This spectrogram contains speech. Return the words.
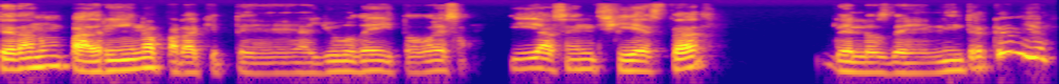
te dan un padrino para que te ayude y todo eso. Y hacen fiestas de los del intercambio.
